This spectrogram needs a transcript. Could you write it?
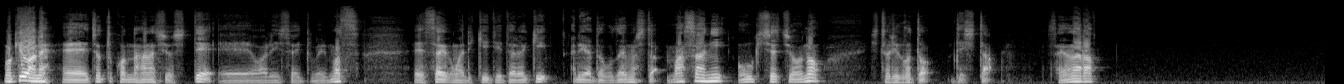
まあ、今日はね、えー、ちょっとこんな話をして、えー、終わりにしたいと思います。えー、最後まで聞いていただきありがとうございました。まさに大木社長の独り言でした。さよなら。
